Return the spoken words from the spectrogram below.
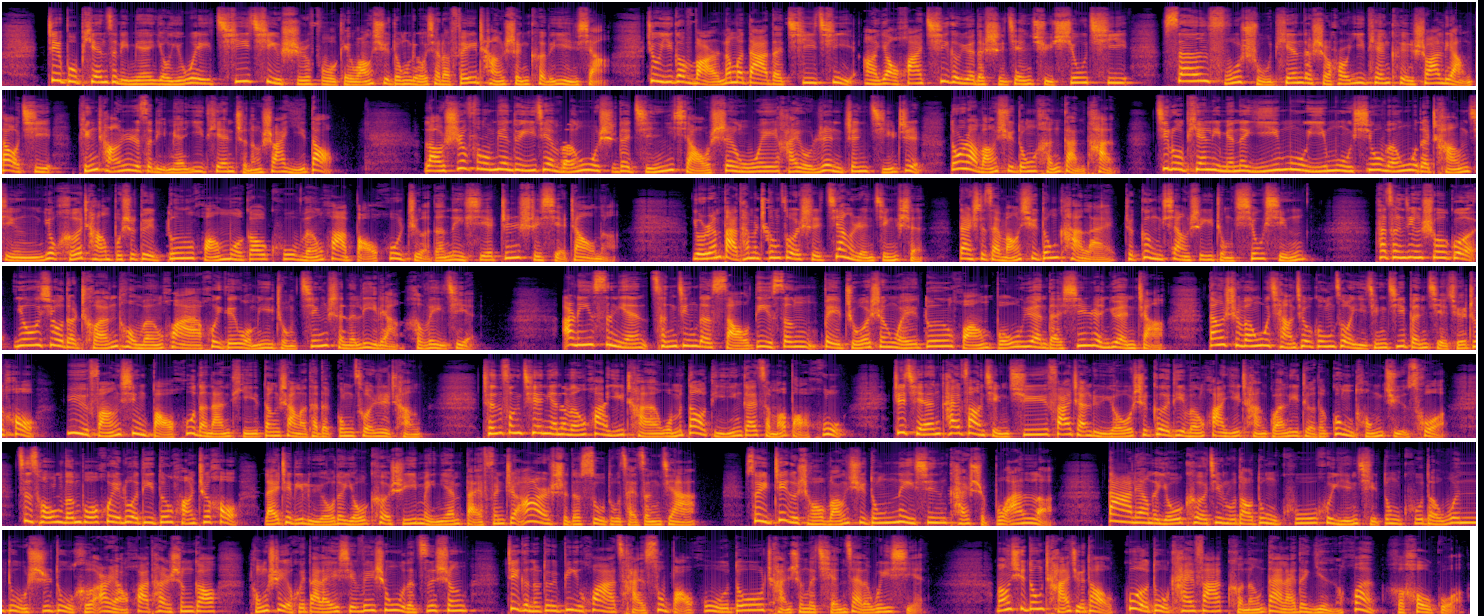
这部片子里面有一位漆器师傅，给王旭东留下了非常深刻的印象。就一个碗儿那么大的漆器啊，要花七个月的时间去修漆。三伏暑天的时候，一天可以刷两道漆；平常日子里面，一天只能刷一道。老师傅面对一件文物时的谨小慎微，还有认真极致，都让王旭东很感叹。纪录片里面的一幕一幕修文物的场景，又何尝不是对敦煌莫高窟文化保护者的那些真实写照呢？有人把他们称作是匠人精神，但是在王旭东看来，这更像是一种修行。他曾经说过：“优秀的传统文化会给我们一种精神的力量和慰藉。”二零一四年，曾经的扫地僧被擢升为敦煌博物院的新任院长。当时文物抢救工作已经基本解决之后，预防性保护的难题登上了他的工作日程。尘封千年的文化遗产，我们到底应该怎么保护？之前开放景区、发展旅游是各地文化遗产管理者的共同举措。自从文博会落地敦煌之后，来这里旅游的游客是以每年百分之二十的速度在增加，所以这个时候王旭东内心开始不安了。大量的游客进入到洞窟，会引起洞窟的温度、湿度和二氧化碳升高，同时也会带来一些微生物的滋生。这个呢，对壁画、彩塑保护都产生了潜在的威胁。王旭东察觉到过度开发可能带来的隐患和后果。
